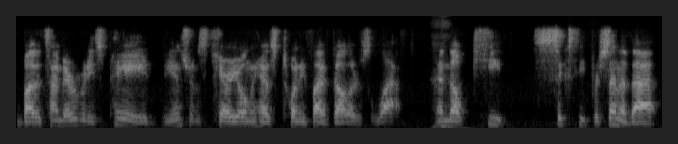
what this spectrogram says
By the time everybody's paid, the insurance carrier only has twenty five dollars left, hmm. and they'll keep sixty percent of that,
